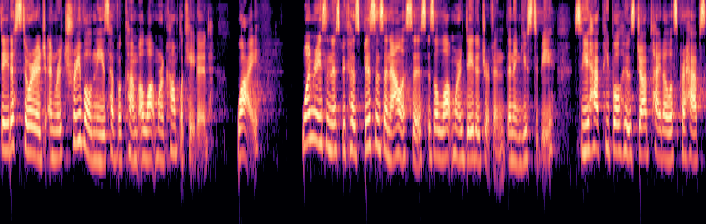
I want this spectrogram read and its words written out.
data storage and retrieval needs have become a lot more complicated. Why? One reason is because business analysis is a lot more data-driven than it used to be. So you have people whose job title is perhaps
